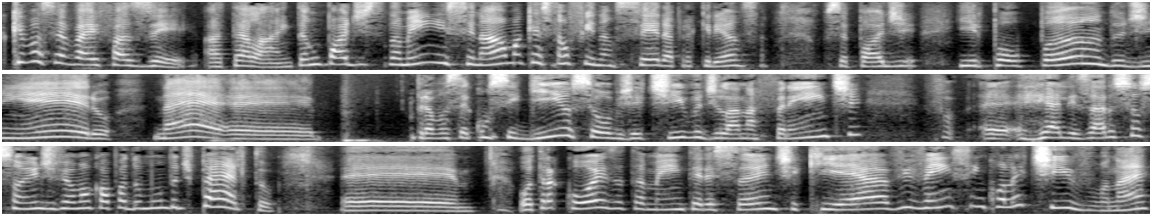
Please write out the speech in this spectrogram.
O que você vai fazer até lá? Então, pode também ensinar uma questão financeira para a criança. Você pode ir poupando dinheiro, né? É, para você conseguir o seu objetivo de lá na frente é, realizar o seu sonho de ver uma Copa do Mundo de perto. É, outra coisa também interessante que é a vivência em coletivo, né?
